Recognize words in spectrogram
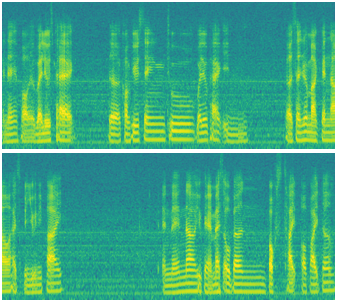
And then for the values pack the confusing two value pack in the central market now has been unified and then now you can mass open box type of item.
